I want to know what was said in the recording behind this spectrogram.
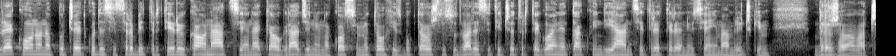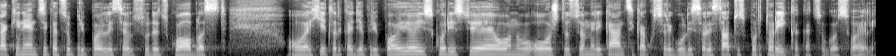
rekao ono na početku da se Srbi tretiraju kao nacija, ne kao građani na Kosovo i Metohiji, zbog toga što su 24. godine tako indijanci tretirani u Sjednjim američkim državama. Čak i Nemci kad su pripojili se u Sudetsku oblast, ovaj Hitler kad je pripojio iskoristio je ono, ovo što su Amerikanci kako su regulisali status Portorika kad su ga osvojili.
